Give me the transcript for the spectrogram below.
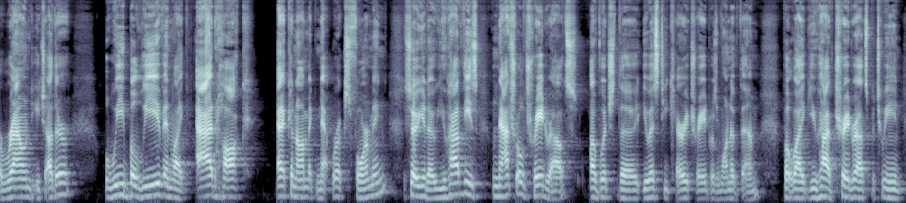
around each other. We believe in like ad hoc economic networks forming. So, you know, you have these natural trade routes, of which the UST carry trade was one of them. But like you have trade routes between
